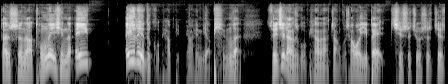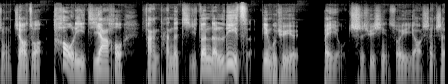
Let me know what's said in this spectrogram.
但是呢，同类型的 A A 类的股票表表现比较平稳。所以这两只股票呢，涨幅超过一倍，其实就是这种叫做套利积压后反弹的极端的例子，并不具备有持续性，所以要审慎。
